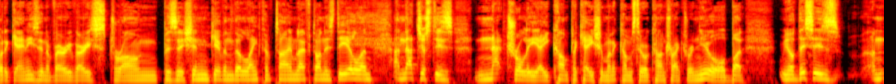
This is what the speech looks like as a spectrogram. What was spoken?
but again, he's in a very, very strong position given the length of time left on his deal, and and that just is naturally a complication when it comes to a contract renewal. But you know, this is. An,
